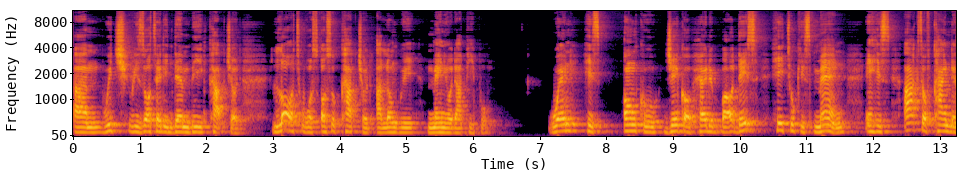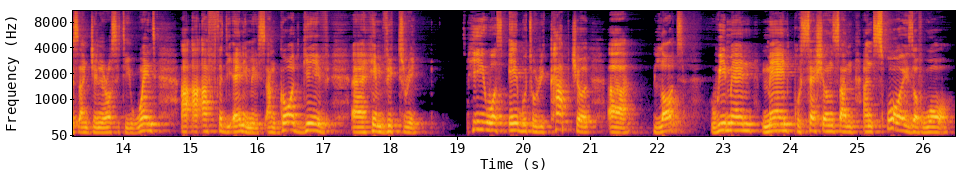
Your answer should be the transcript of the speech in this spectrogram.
um, which resulted in them being captured. Lot was also captured along with many other people. When his uncle Jacob heard about this, he took his men in his act of kindness and generosity, went uh, uh, after the enemies, and God gave uh, him victory. He was able to recapture uh, Lot, women, men, possessions, and, and spoils of war.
